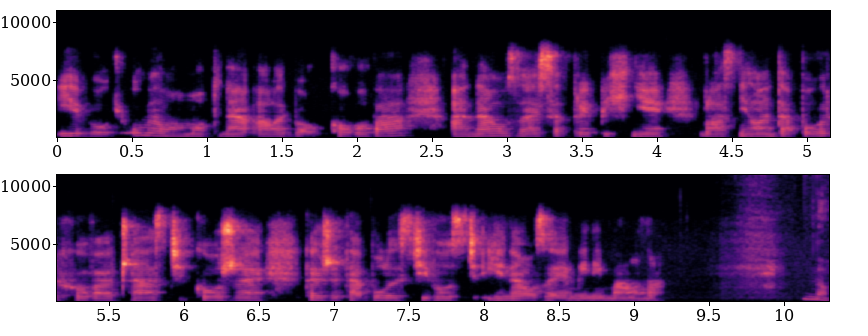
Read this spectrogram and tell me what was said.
je buď umelohmotná alebo kovová a naozaj sa prepichne vlastne len tá povrchová časť kože, takže tá bolestivosť je naozaj minimálna. No,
